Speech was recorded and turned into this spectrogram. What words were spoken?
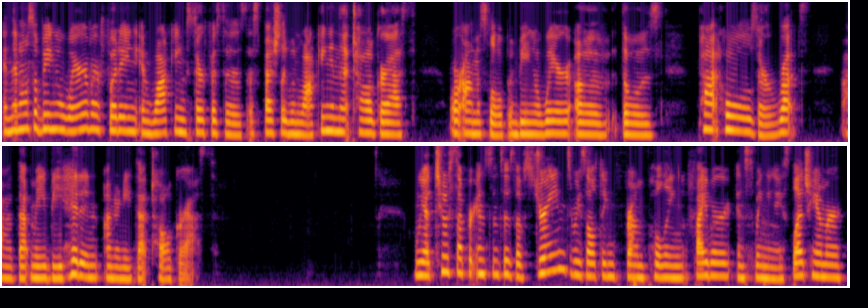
And then also being aware of our footing and walking surfaces, especially when walking in that tall grass or on a slope, and being aware of those potholes or ruts uh, that may be hidden underneath that tall grass. We had two separate instances of strains resulting from pulling fiber and swinging a sledgehammer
